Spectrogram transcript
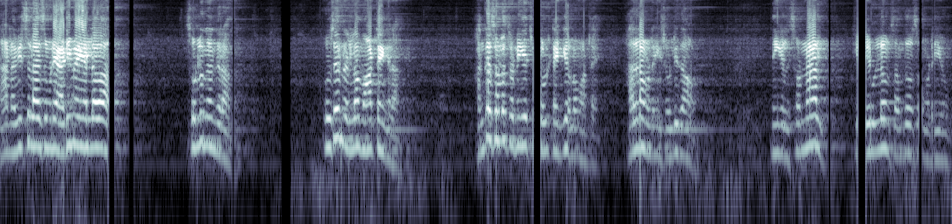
நான் நபிசுல்லாசனுடைய அடிமை அல்லவா? சொல்லுங்கிறாங்க ஹுசைன் இல்லை மாட்டேங்கிறாங்க அங்க சொல்ல சொன்னீங்க சொல்லிட்டேங்க சொல்ல மாட்டேன். அதெல்லாம் நீங்க சொல்லிதான் நீங்கள் சொன்னால் என் உள்ளம் சந்தோஷம் அடையும்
